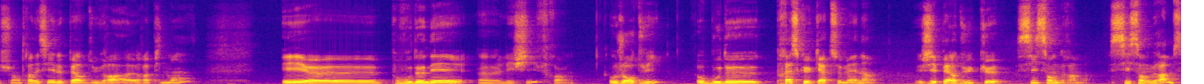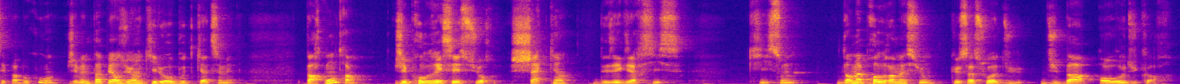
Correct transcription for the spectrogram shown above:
Je suis en train d'essayer de perdre du gras rapidement. Et euh, pour vous donner euh, les chiffres, aujourd'hui, au bout de presque 4 semaines, j'ai perdu que 600 grammes. 600 grammes, c'est pas beaucoup. Hein. J'ai même pas perdu un kilo au bout de 4 semaines. Par contre, j'ai progressé sur chacun des exercices qui sont dans ma programmation, que ça soit du, du bas en haut du corps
